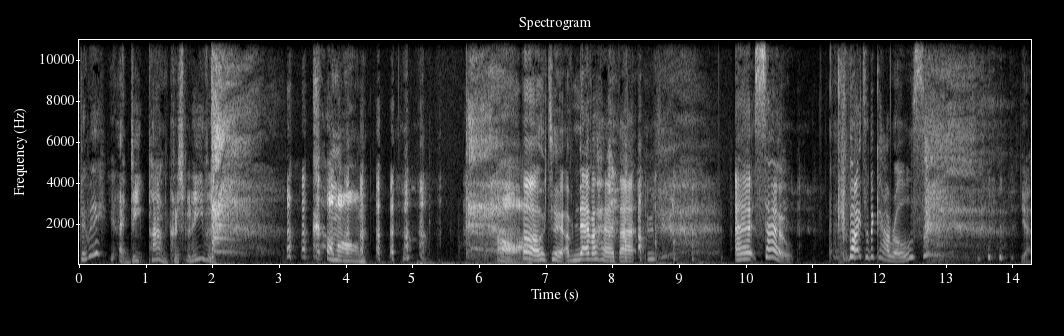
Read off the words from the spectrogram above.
Do we? Yeah, deep pan, crisp and even. Come on. oh, dear, I've never heard that. uh, so, back to the carols. yeah.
